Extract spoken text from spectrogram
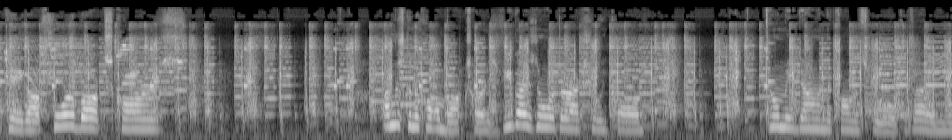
Okay, I got four box cars. I'm just gonna call them box cars. If you guys know what they're actually called, tell me down in the comments below, because I have no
